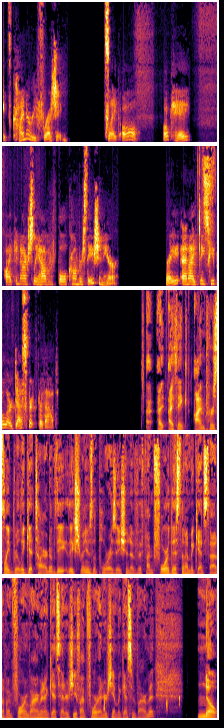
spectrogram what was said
it's kind of refreshing. It's like, oh, okay, I can actually have a full conversation here. Right. And I think people are desperate for that. I, I think I'm personally really get tired of the, the extremes, and the polarization of if I'm for this, then I'm against that. If I'm for environment, I'm against energy. If I'm for energy, I'm against environment. No,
